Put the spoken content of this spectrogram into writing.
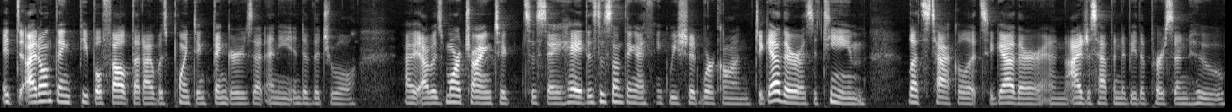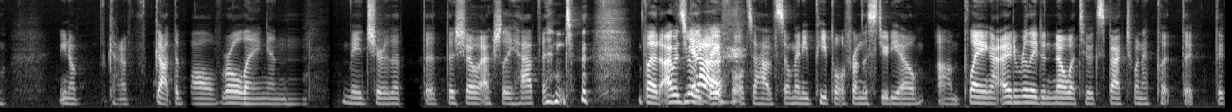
it I don't think people felt that I was pointing fingers at any individual. I, I was more trying to to say, hey, this is something I think we should work on together as a team. Let's tackle it together. And I just happened to be the person who, you know, kind of got the ball rolling and made sure that the, the show actually happened. but I was really yeah. grateful to have so many people from the studio um, playing. I really didn't know what to expect when I put the, the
